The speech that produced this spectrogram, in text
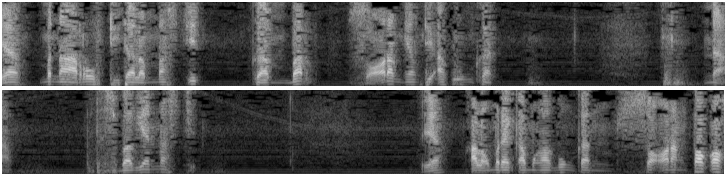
Ya, menaruh di dalam masjid gambar seorang yang diagungkan. Nah, sebagian masjid. Ya, kalau mereka mengagungkan seorang tokoh,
